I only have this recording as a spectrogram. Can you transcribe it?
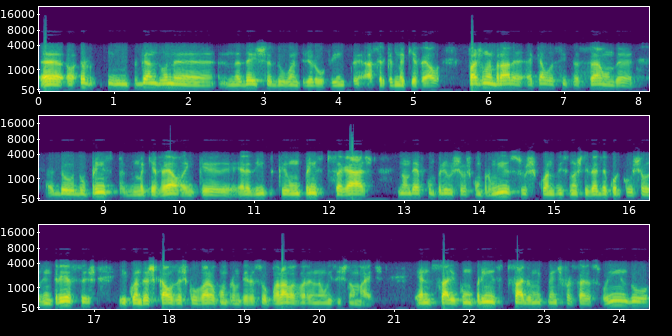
Uh, pegando na, na deixa do anterior ouvinte acerca de Maquiavel, faz lembrar aquela citação de, do, do príncipe de Maquiavel, em que era dito que um príncipe sagaz não deve cumprir os seus compromissos quando isso não estiver de acordo com os seus interesses e quando as causas que o levaram a comprometer a sua palavra não existam mais. É necessário que um príncipe saiba muito bem disfarçar a sua índole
